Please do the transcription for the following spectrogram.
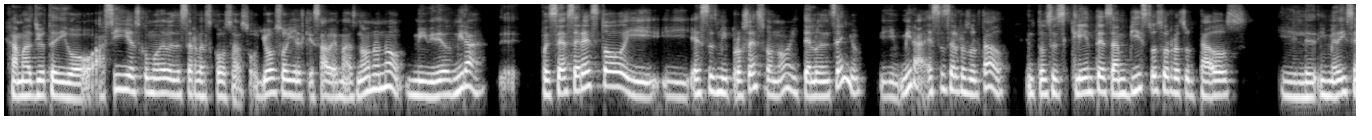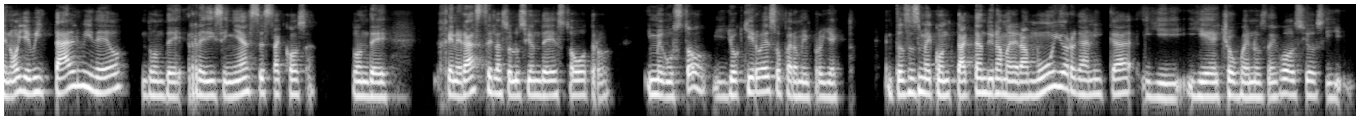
jamás yo te digo, así es como debes de hacer las cosas, o yo soy el que sabe más. No, no, no, mi video es, mira, eh, pues sé hacer esto y, y, este es mi proceso, ¿no? Y te lo enseño. Y mira, este es el resultado. Entonces, clientes han visto esos resultados y, y me dicen, oye, vi tal video donde rediseñaste esta cosa, donde generaste la solución de esto a otro y me gustó y yo quiero eso para mi proyecto. Entonces me contactan de una manera muy orgánica y, he hecho buenos negocios y,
